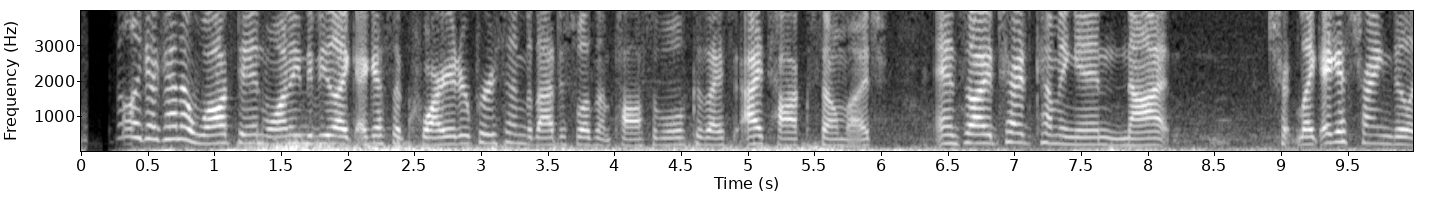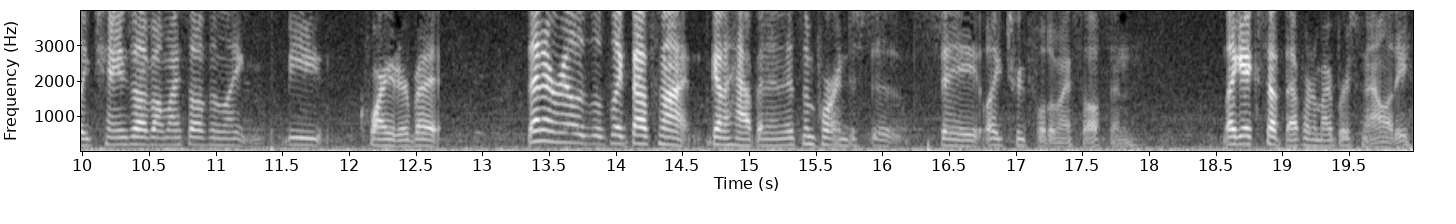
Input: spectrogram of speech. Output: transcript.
I feel like I kind of walked in wanting to be like I guess a quieter person, but that just wasn't possible because I I talk so much, and so I tried coming in not tr- like I guess trying to like change that about myself and like be quieter, but then I realized it's like that's not gonna happen, and it's important just to stay like truthful to myself and like accept that part of my personality.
